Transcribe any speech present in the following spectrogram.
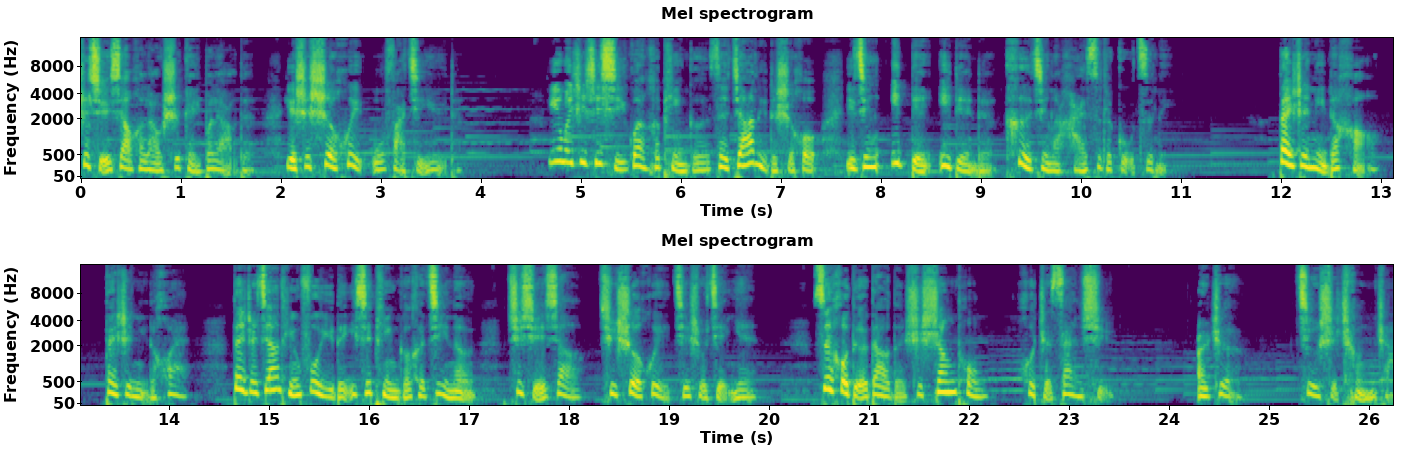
是学校和老师给不了的，也是社会无法给予的，因为这些习惯和品格在家里的时候，已经一点一点的刻进了孩子的骨子里。带着你的好，带着你的坏，带着家庭赋予的一些品格和技能去学校、去社会接受检验，最后得到的是伤痛或者赞许，而这，就是成长。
